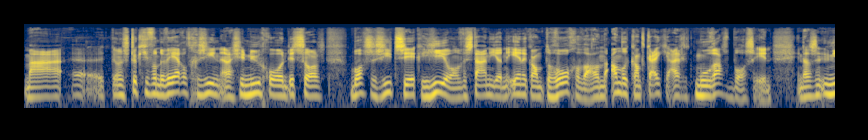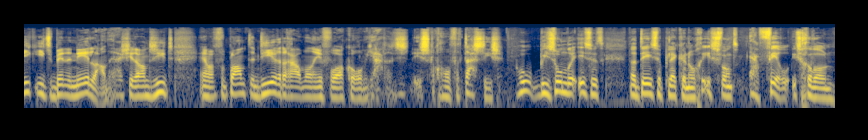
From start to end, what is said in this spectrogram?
Maar uh, ik heb een stukje van de wereld gezien. En als je nu gewoon dit soort bossen ziet, zeker hier, want we staan hier aan de ene kant de Hoge Wal, aan de andere kant kijk je eigenlijk het moerasbos in. En dat is een uniek iets binnen Nederland. En als je dan ziet en wat voor planten en dieren er allemaal in voorkomen, ja, dat is toch gewoon fantastisch. Hoe bijzonder is het dat deze plek er nog is. Want ja, veel is gewoon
